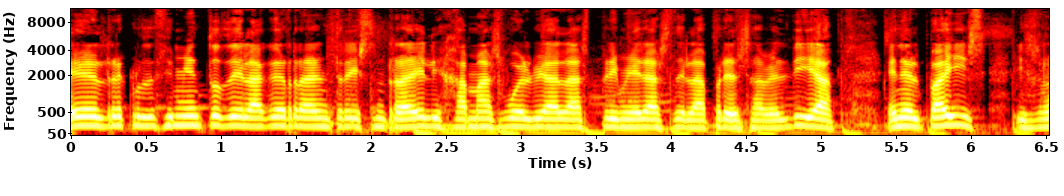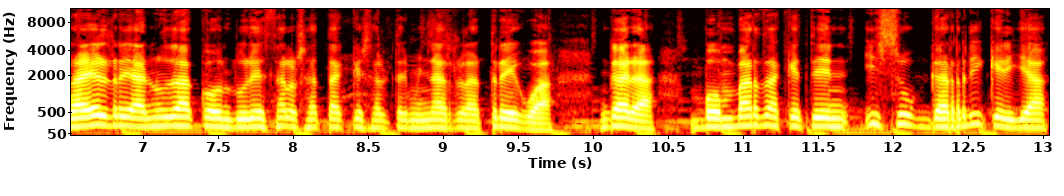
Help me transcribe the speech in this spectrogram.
El recrudecimiento de la guerra entre Israel y Hamas vuelve a las primeras de la prensa del día. En el país, Israel reanuda con dureza los ataques al terminar la tregua. Gara bombarda Keten y su garriquería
